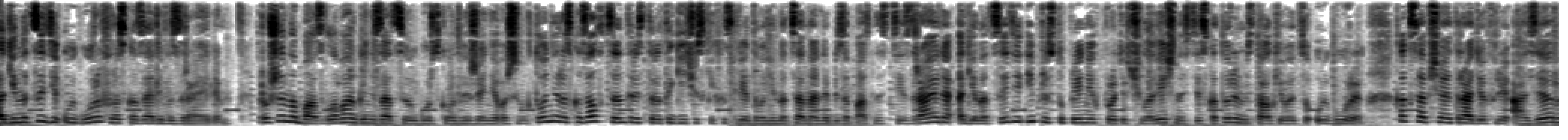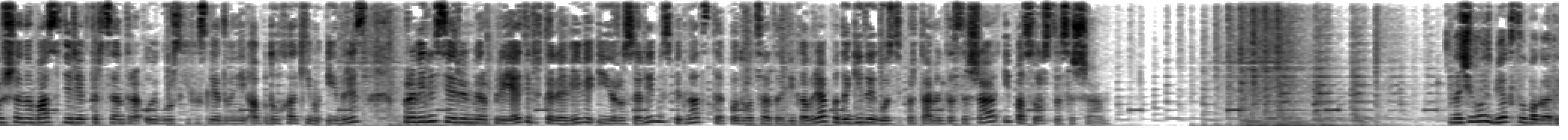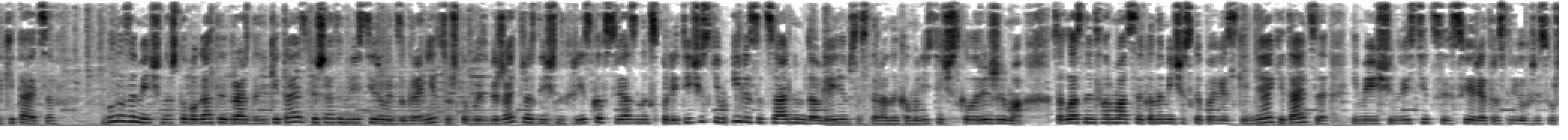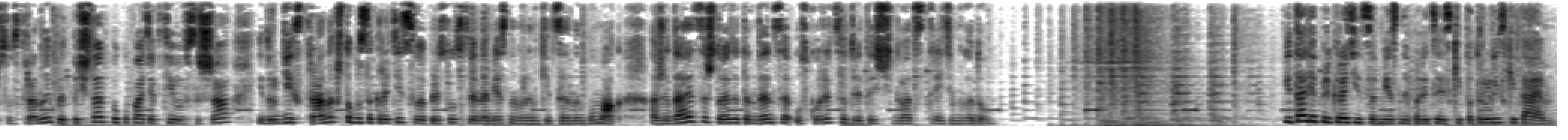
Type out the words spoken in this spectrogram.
О геноциде уйгуров рассказали в Израиле. Рушен Аббас, глава организации уйгурского движения в Вашингтоне, рассказал в Центре стратегических исследований национальной безопасности Израиля о геноциде и преступлениях против человечности, с которыми сталкиваются уйгуры. Как сообщает радио Фри Азия, Рушен Аббас и директор Центра уйгурских исследований Абдулхаким Идрис провели серию мероприятий в Тель-Авиве и Иерусалиме с 15 по 20 декабря под эгидой Госдепартамента США и посольства США. Началось бегство богатых китайцев. Было замечено, что богатые граждане Китая спешат инвестировать за границу, чтобы избежать различных рисков, связанных с политическим или социальным давлением со стороны коммунистического режима. Согласно информации экономической повестки дня, китайцы, имеющие инвестиции в сфере отраслевых ресурсов страны, предпочитают покупать активы в США и других странах, чтобы сократить свое присутствие на местном рынке ценных бумаг. Ожидается, что эта тенденция ускорится в 2023 году. Италия прекратит совместные полицейские патрули с Китаем.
